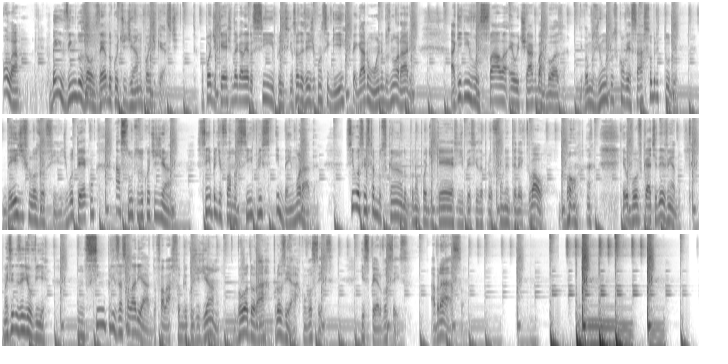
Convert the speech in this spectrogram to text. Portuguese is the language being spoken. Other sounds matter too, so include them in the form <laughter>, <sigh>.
Olá, bem-vindos ao Zé do Cotidiano Podcast, o podcast da galera simples que só deseja conseguir pegar um ônibus no horário. Aqui quem vos fala é o Tiago Barbosa e vamos juntos conversar sobre tudo, desde filosofia de boteco a assuntos do cotidiano, sempre de forma simples e bem-humorada. Se você está buscando por um podcast de pesquisa profunda e intelectual, <laughs> bom, <laughs> eu vou ficar te devendo. Mas se deseja ouvir um simples assalariado falar sobre o cotidiano, vou adorar prosear com vocês. Espero vocês. Abraço!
